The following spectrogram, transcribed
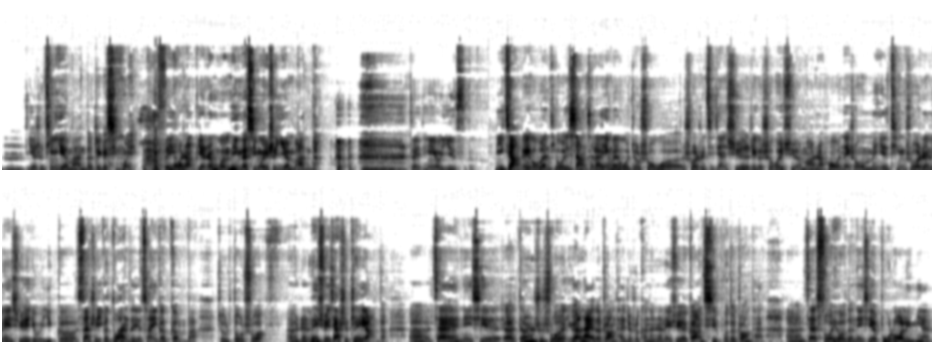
嗯，也是挺野蛮的这个行为，非要让别人文明的行为是野蛮的。嗯对，挺有意思的。你讲这个问题，我就想起来，因为我就说我硕士期间学的这个社会学嘛，然后那时候我们也听说人类学有一个算是一个段子，也算一个梗吧，就是都说，呃，人类学家是这样的，呃，在那些呃，当然是说原来的状态，就是可能人类学刚起步的状态，嗯、在所有的那些部落里面，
